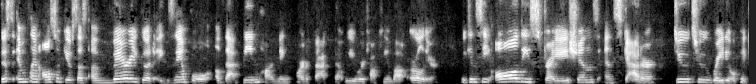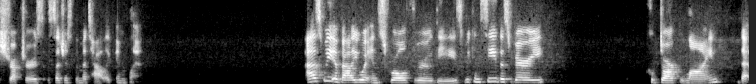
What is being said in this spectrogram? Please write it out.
this implant also gives us a very good example of that beam hardening artifact that we were talking about earlier. We can see all these striations and scatter due to radiopaque structures such as the metallic implant. As we evaluate and scroll through these, we can see this very dark line that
